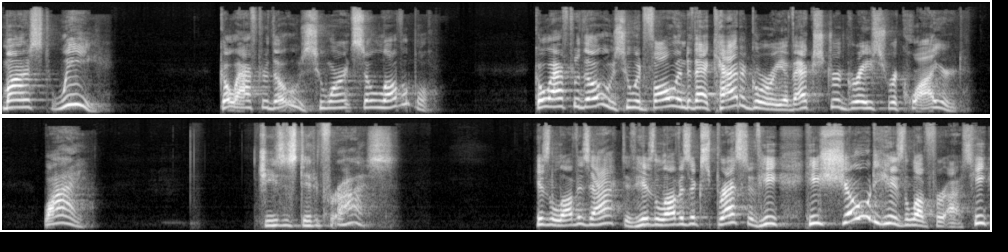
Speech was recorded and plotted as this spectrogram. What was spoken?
must we go after those who aren't so lovable. Go after those who would fall into that category of extra grace required. Why? Jesus did it for us. His love is active. His love is expressive. He, he showed his love for us. He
